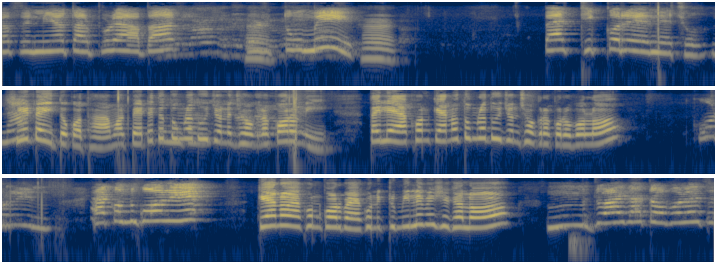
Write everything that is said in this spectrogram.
কাছে নিয়ে তারপরে আবার তুমি হ্যাঁ পেট ঠিক করে এনেছো না? সেটাই তো কথা। আমার পেটে তো তোমরা দুইজনে ঝগড়া করনি। তাইলে এখন কেন তোমরা দুইজন ঝগড়া করো বলো? করি এখন করি। কেন এখন করবা? এখন একটু মিলেমিশে খেলো। জয়টা তো বলেছে।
